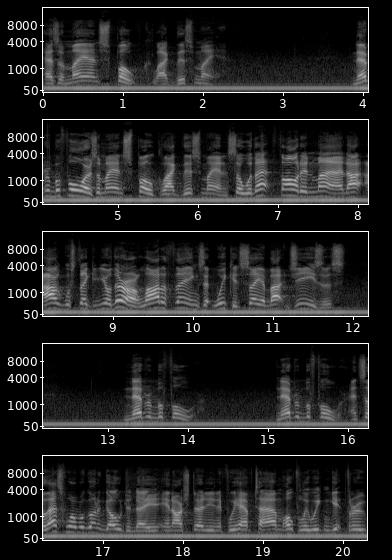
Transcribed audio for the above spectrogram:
has a man spoke like this man. Never before has a man spoke like this man. And so, with that thought in mind, I, I, was thinking, you know, there are a lot of things that we could say about Jesus never before. Never before. And so that's where we're going to go today in our study. And if we have time, hopefully we can get through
